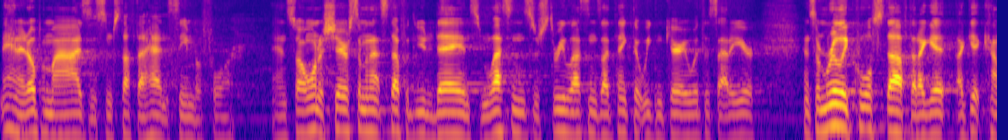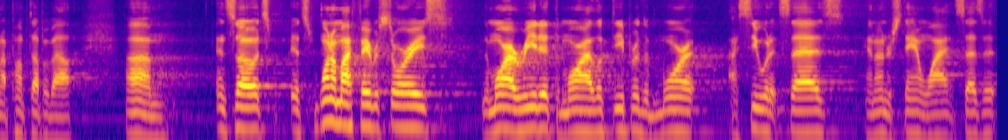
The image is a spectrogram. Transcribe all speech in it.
man, it opened my eyes to some stuff that I hadn't seen before. And so I want to share some of that stuff with you today and some lessons. There's three lessons I think that we can carry with us out of here. And some really cool stuff that I get, I get kind of pumped up about. Um, and so it's, it's one of my favorite stories. The more I read it, the more I look deeper, the more I see what it says and understand why it says it.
